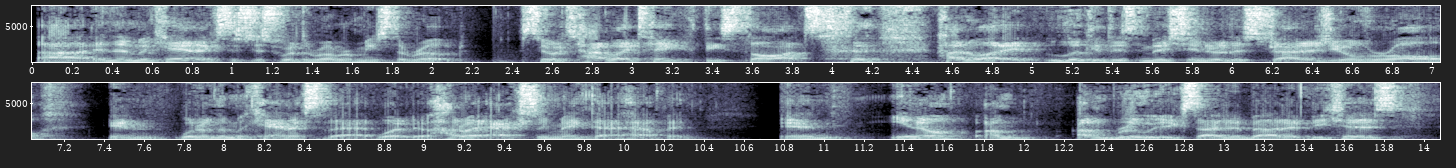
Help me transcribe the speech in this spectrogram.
Uh, and then mechanics is just where the rubber meets the road. So it's how do I take these thoughts? how do I look at this mission or this strategy overall? And what are the mechanics of that? What, how do I actually make that happen? And you know, I'm I'm really excited about it because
